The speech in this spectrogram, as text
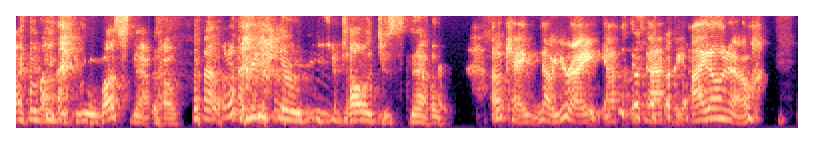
I don't think the three of us know. But I'm pretty sure Egyptologists know. okay, no, you're right. Yeah, exactly. I don't know.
